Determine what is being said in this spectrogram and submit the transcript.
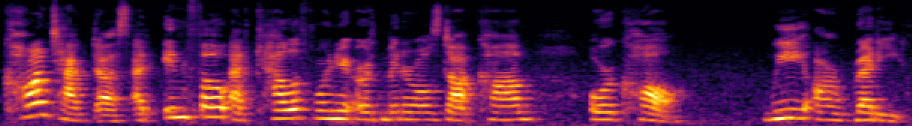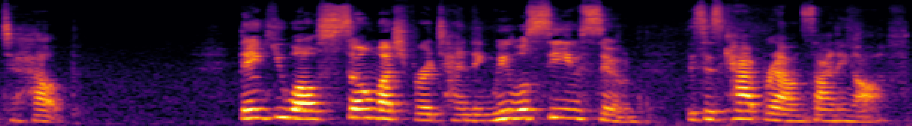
Contact us at info at californiaearthminerals.com or call we are ready to help. Thank you all so much for attending. We will see you soon. This is Kat Brown signing off.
